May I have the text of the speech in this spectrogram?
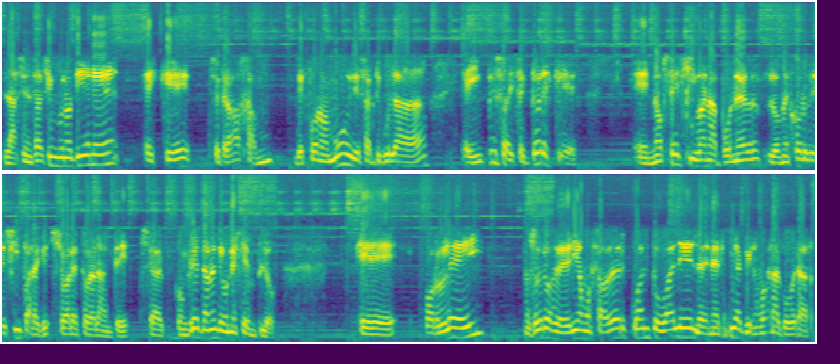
la sensación que uno tiene es que se trabaja de forma muy desarticulada e incluso hay sectores que eh, no sé si van a poner lo mejor de sí para que llevar esto adelante. O sea, concretamente un ejemplo. Eh, por ley, nosotros deberíamos saber cuánto vale la energía que nos van a cobrar.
